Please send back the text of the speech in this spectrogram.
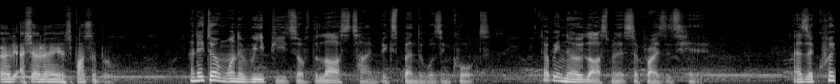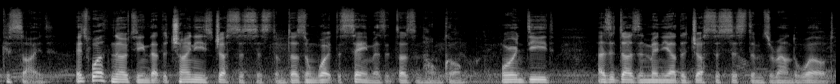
early, as early as possible. And they don't want a repeat of the last time Big Spender was in court. There'll be no last minute surprises here. As a quick aside, it's worth noting that the Chinese justice system doesn't work the same as it does in Hong Kong, or indeed as it does in many other justice systems around the world.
